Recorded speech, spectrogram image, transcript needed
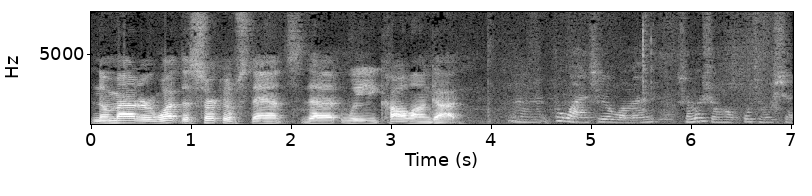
no matter what the circumstance that we call on God. 嗯，不管是我们什么时候呼求神，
